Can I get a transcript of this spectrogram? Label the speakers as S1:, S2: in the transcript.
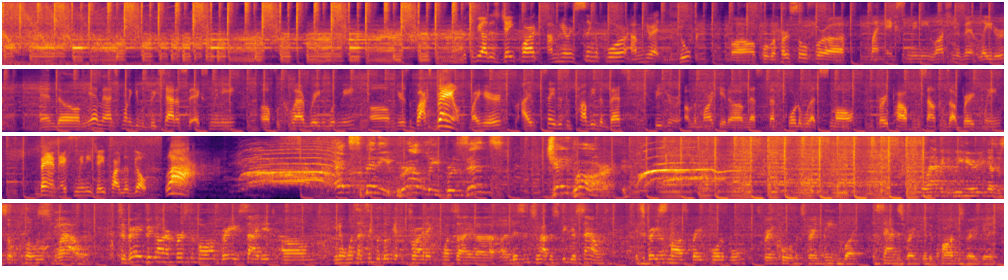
S1: What's up y'all, this is Jay Park. I'm here in Singapore. I'm here at Zouk uh, for rehearsal for uh, my X Mini launching event later. And um, yeah, man, I just want to give a big shout out to X Mini uh, for collaborating with me. Um, here's the box, bam, right here. I'd say this is probably the best speaker on the market um, that's, that's portable, that's small, very powerful. The sound comes out very clean. Bam, X Mini, Jay Park, let's go. Ah!
S2: X Mini proudly presents Jay Park.
S3: So happy to be here. You guys are so close. Wow. It's a very big honor, first of all. I'm very excited. Um, you know, once I take a look at the product, once I, uh, I listen to how the speakers sound, it's very small, it's very portable, it's very cool, it's very lean, but the sound is very good, the quality is very good.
